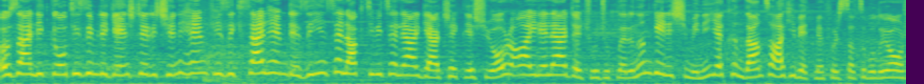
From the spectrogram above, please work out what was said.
Özellikle otizmli gençler için hem fiziksel hem de zihinsel aktiviteler gerçekleşiyor. Aileler de çocuklarının gelişimini yakından takip etme fırsatı buluyor.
